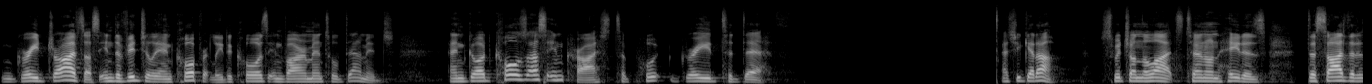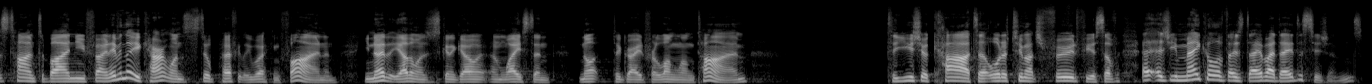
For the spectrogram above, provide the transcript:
And greed drives us individually and corporately to cause environmental damage. And God calls us in Christ to put greed to death. As you get up, switch on the lights, turn on heaters, decide that it's time to buy a new phone, even though your current one's still perfectly working fine, and you know that the other one's just going to go and waste and not degrade for a long, long time, to use your car to order too much food for yourself, as you make all of those day by day decisions,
